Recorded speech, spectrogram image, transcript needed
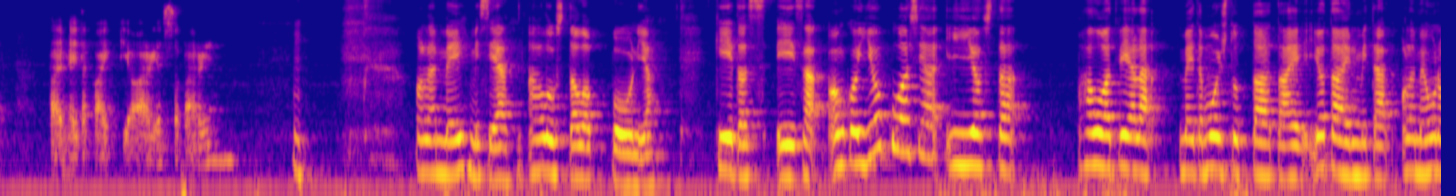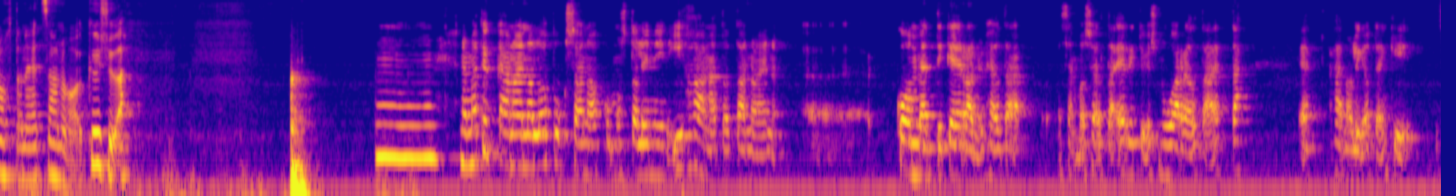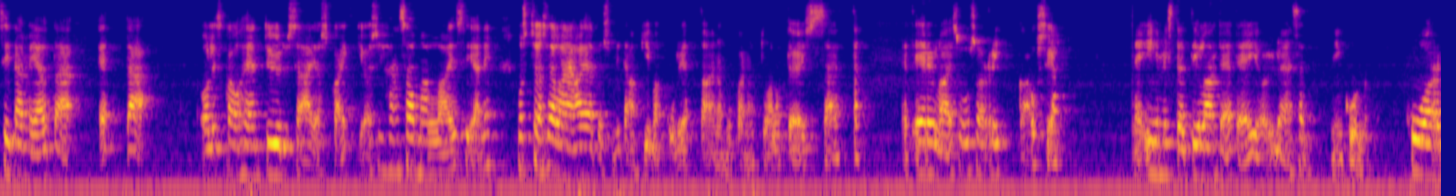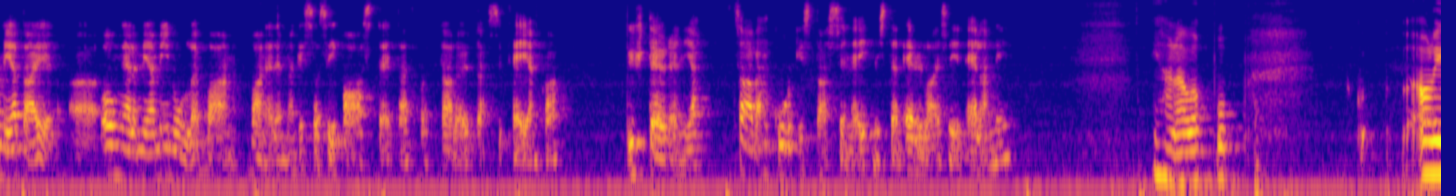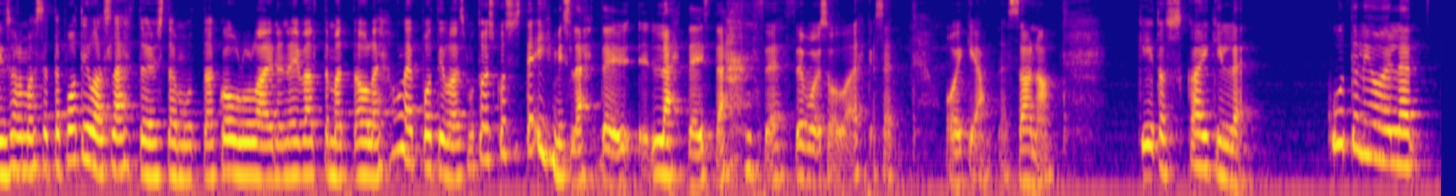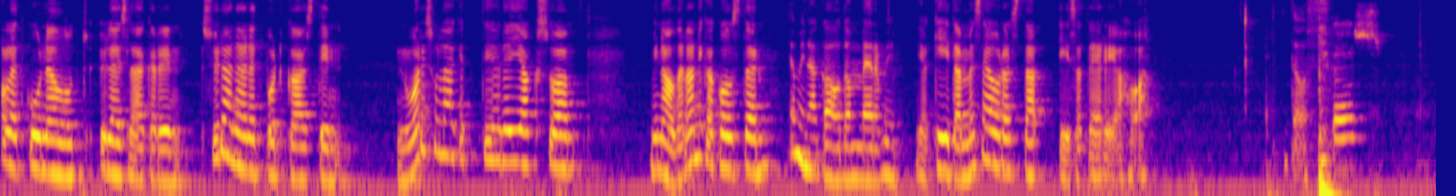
tai meitä kaikkia arjessa pärjäämään. Olemme ihmisiä alusta loppuun ja kiitos Iisa. Onko joku asia, josta haluat vielä meitä muistuttaa tai jotain, mitä olemme unohtaneet sanoa, kysyä? Mm, no mä tykkään aina lopuksi sanoa, kun musta oli niin ihana tota noin, äh, kommentti kerran yhdeltä semmoiselta erityisnuorelta, että, että hän oli jotenkin sitä mieltä, että olisi kauhean tylsää, jos kaikki olisi ihan samanlaisia. Niin musta se on sellainen ajatus, mitä on kiva kuljettaa aina mukana tuolla töissä, että, että erilaisuus on rikkaus ja ne ihmisten tilanteet ei ole yleensä niin kuin kuormia tai ongelmia minulle, vaan, vaan enemmänkin sellaisia haasteita, että koittaa löytää sitten heidän kanssaan yhteyden ja saa vähän kurkistaa sinne ihmisten erilaisiin elämiin. Ihana loppu. Olin sanomassa, että potilaslähtöistä, mutta koululainen ei välttämättä ole, ole potilas, mutta olisiko se sitten ihmislähteistä? Se, se voisi olla ehkä se oikea sana. Kiitos kaikille kuuntelijoille. Olet kuunnellut Yleislääkärin Sydänäänet-podcastin nuorisolääketieteen jaksoa. Minä olen Annika Kolster. Ja minä Kauton Mervi. Ja kiitämme seurasta Iisa Teriahoa. Kiitos. Kiitos.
